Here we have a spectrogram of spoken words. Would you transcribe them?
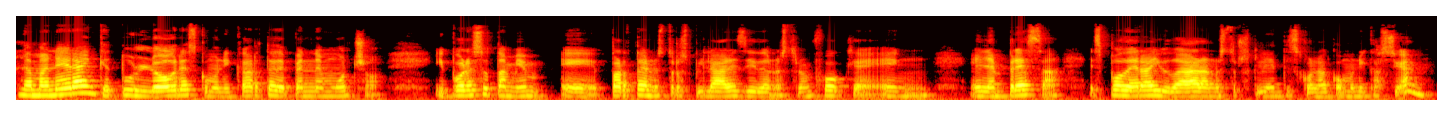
La manera en que tú logres comunicarte depende mucho y por eso también eh, parte de nuestros pilares y de nuestro enfoque en, la empresa es poder ayudar a nuestros clientes con la comunicación.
